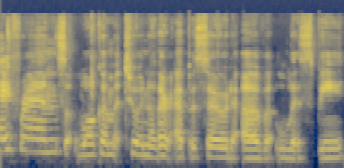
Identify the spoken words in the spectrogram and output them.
Hey, friends, welcome to another episode of Lispy.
